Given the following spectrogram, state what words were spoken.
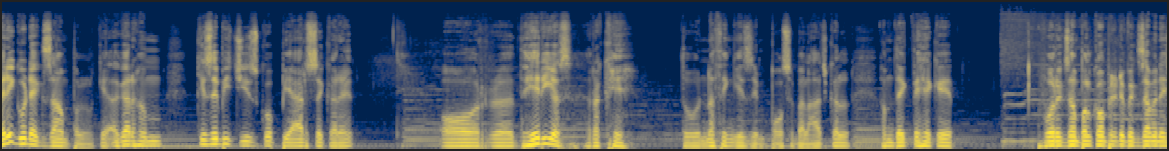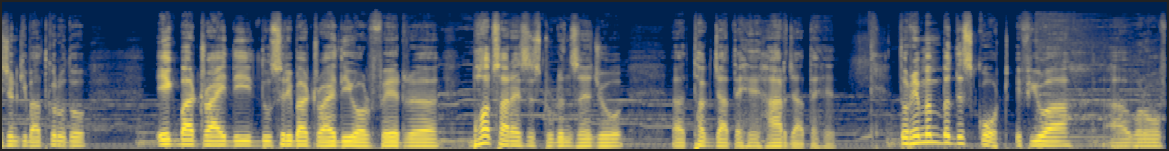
very good example कि अगर हम किसी भी चीज़ को प्यार से करें और धैर्य रखें तो नथिंग इज़ इम्पॉसिबल आजकल हम देखते हैं कि फॉर एग्जांपल कॉम्पिटेटिव एग्जामिनेशन की बात करूँ तो एक बार ट्राई दी, दूसरी बार ट्राई दी और फिर बहुत सारे ऐसे स्टूडेंट्स हैं जो थक जाते हैं, हार जाते हैं। तो remember this quote if you are one of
